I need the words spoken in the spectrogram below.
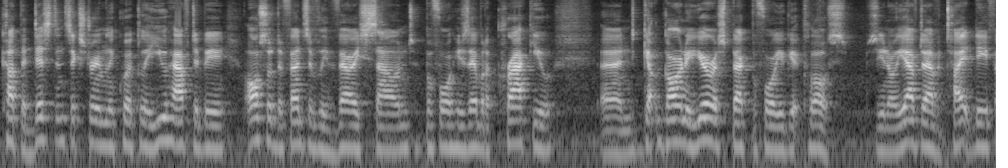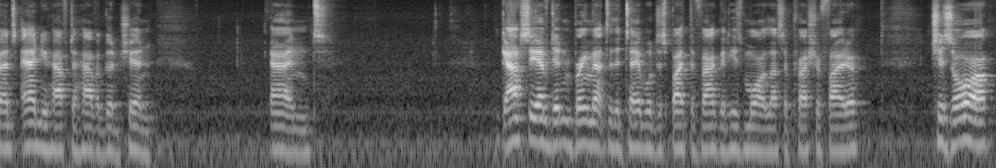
cut the distance extremely quickly. You have to be also defensively very sound before he's able to crack you and garner your respect before you get close. So you know you have to have a tight defense and you have to have a good chin. And Gassiev didn't bring that to the table despite the fact that he's more or less a pressure fighter. Chisora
